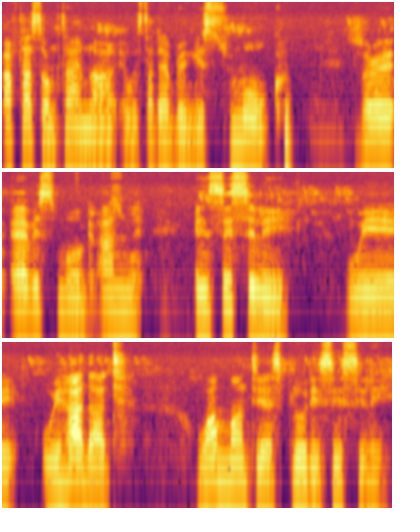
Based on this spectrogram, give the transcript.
after some time now, we started bringing smoke, very heavy smoke. And in Sicily, we we heard that one mountain exploded in Sicily.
